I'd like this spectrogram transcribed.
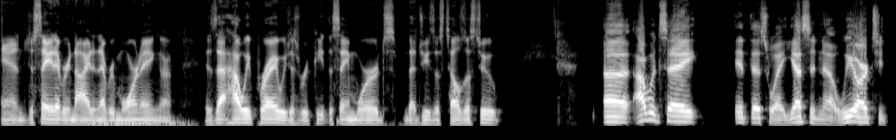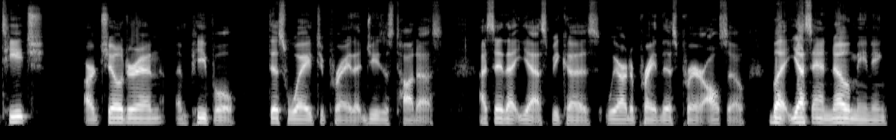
and just say it every night and every morning or is that how we pray? We just repeat the same words that Jesus tells us to? Uh, I would say it this way yes and no. We are to teach our children and people this way to pray that Jesus taught us. I say that yes because we are to pray this prayer also. But yes and no, meaning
